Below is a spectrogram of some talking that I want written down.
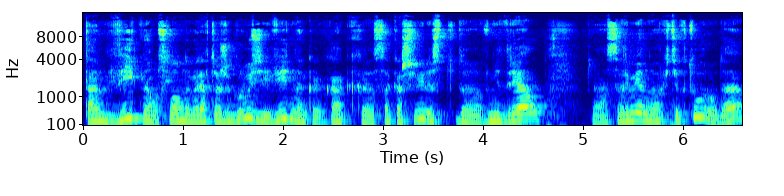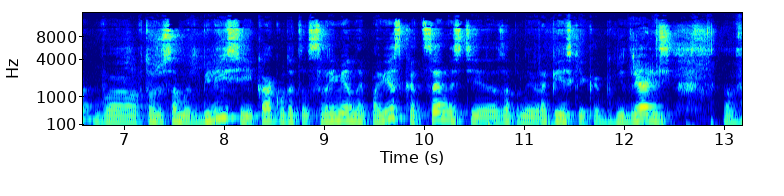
там видно, условно говоря, в той же Грузии видно, как, как Саакашвили внедрял Э, современную архитектуру да, в, в то же самое Тбилиси, и как вот эта современная повестка, ценности западноевропейские как бы внедрялись в,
